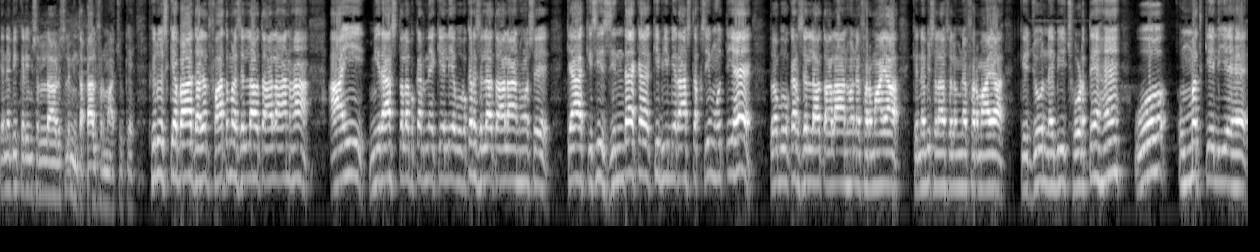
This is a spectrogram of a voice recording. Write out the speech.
کہ نبی کریم صلی اللہ علیہ وسلم انتقال فرما چکے۔ پھر اس کے بعد حضرت فاطمہ صلی اللہ تعالیٰ عنہ آئی میراث طلب کرنے کے لیے، ابو بکر صلی اللہ تعالیٰ عنہ سے، کیا کسی زندہ کا کی بھی میراث تقسیم ہوتی ہے؟ تو ابو بکر صلی اللہ تعالیٰ عنہ نے فرمایا کہ نبی صلی اللہ علیہ وسلم نے فرمایا کہ جو نبی چھوڑتے ہیں وہ امت کے لیے ہے۔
